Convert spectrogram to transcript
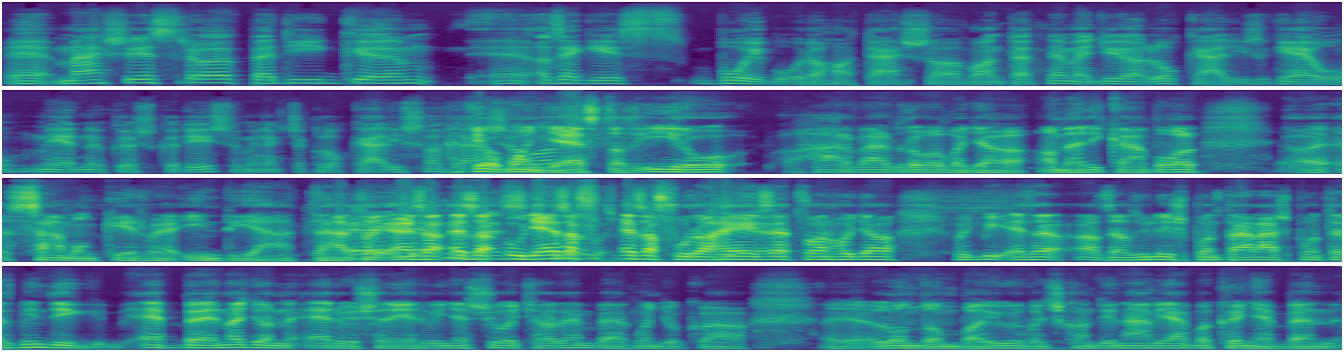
e, másrésztről pedig e, az egész bolygóra hatással van, tehát nem egy olyan lokális geomérnökösködés, aminek csak lokális hatása hát jó, mondja van. ezt az író, a Harvardról, vagy a Amerikából számon kérve Indiát. Tehát hogy ez, a, ez, a, ugye ez, a, ez a fura helyzet van, hogy, a, hogy mi, ez a, az, az üléspont, álláspont, ez mindig ebben nagyon erősen érvényesül, hogyha az ember mondjuk a Londonba ül, vagy Skandináviába, könnyebben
